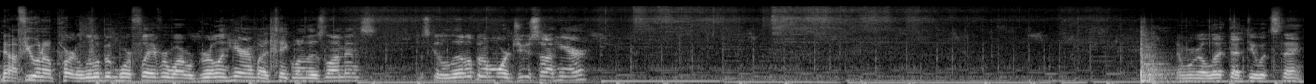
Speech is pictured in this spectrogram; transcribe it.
Now if you want to impart a little bit more flavor while we're grilling here, I'm going to take one of those lemons, just get a little bit more juice on here. And we're going to let that do its thing.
